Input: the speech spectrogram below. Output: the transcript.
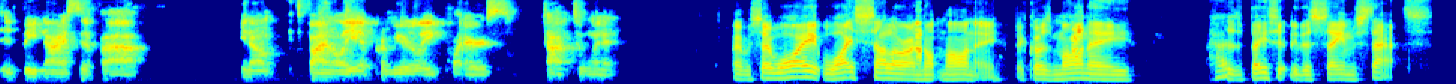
it'd be nice if, uh, you know, it's finally a Premier League player's time to win it. Um, So why why Salah and not Mane? Because Mane has basically the same stats.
